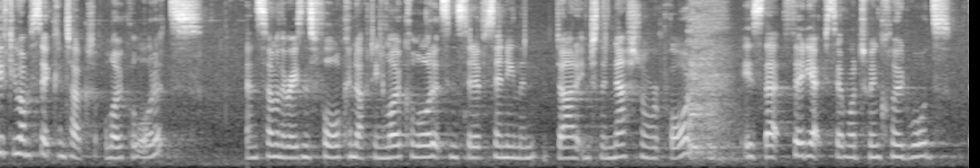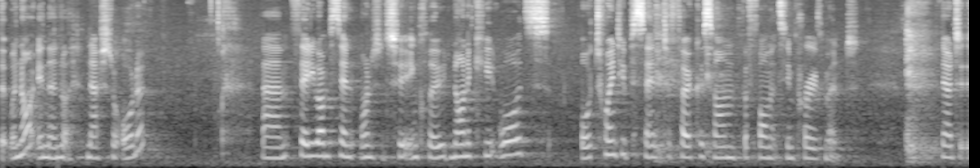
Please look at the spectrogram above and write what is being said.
51% conduct local audits, and some of the reasons for conducting local audits instead of sending the data into the national report is that 38% want to include wards that were not in the national audit, um, 31% wanted to include non acute wards, or 20% to focus on performance improvement. Now, to,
